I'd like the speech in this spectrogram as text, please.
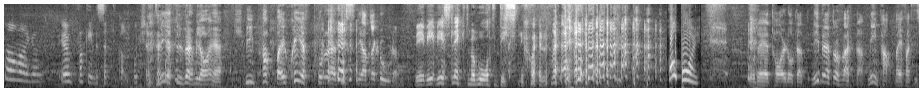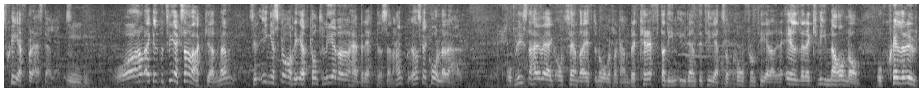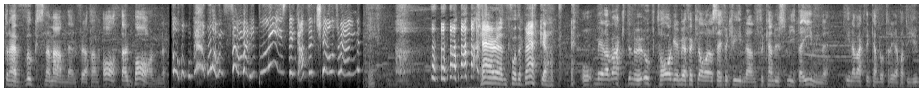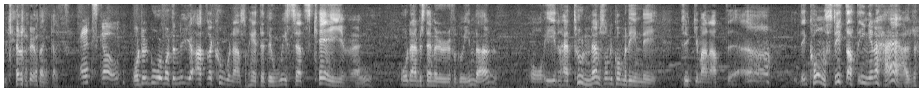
Oh my god. Jag är fucking Decepticon, fortsätt. Vet du vem jag är? Min pappa är chef på den här Disney-attraktionen. Vi, vi, vi är släkt med Walt Disney själv. Oh boy! Och det tar det då till att ni berättar för vakterna att min pappa är faktiskt chef på det här stället. Och han verkar lite tveksam vacken men ser ingen skada i att kontrollera den här berättelsen. Han, han ska kolla det här. Och precis när han är iväg och sända efter någon som kan bekräfta din identitet så konfronterar en äldre kvinna honom och skäller ut den här vuxna mannen för att han hatar barn. Won't somebody please think of the children? Karen for the backup. Och medan vakten nu är upptagen med att förklara sig för kvinnan så kan du smita in innan vakten kan då ta reda på att du ljuger helt enkelt. Let's go. Och du går mot den nya attraktionen som heter The Wizard's Cave. Och där bestämmer du dig för att gå in där. Och i den här tunneln som du kommer in i tycker man att eh, det är konstigt att ingen är här.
